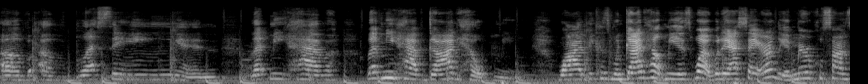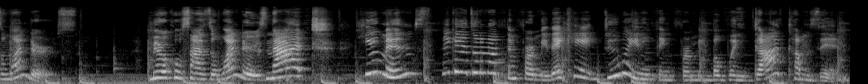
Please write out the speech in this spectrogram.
of, of blessing and let me have let me have God help me. Why? Because when God helped me is what? What did I say earlier? Miracle signs and wonders. Miracle signs and wonders, not humans they can't nothing for me. They can't do anything for me. But when god comes in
